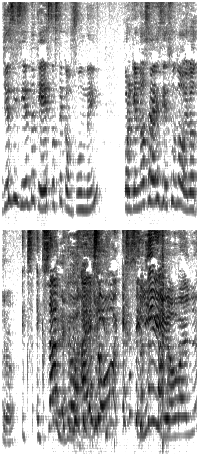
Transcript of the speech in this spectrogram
yo sí siento que estos te confunden porque no sabes si es uno o el otro. Ex- exacto, a eso voy. Ese es el híbrido, manjos.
